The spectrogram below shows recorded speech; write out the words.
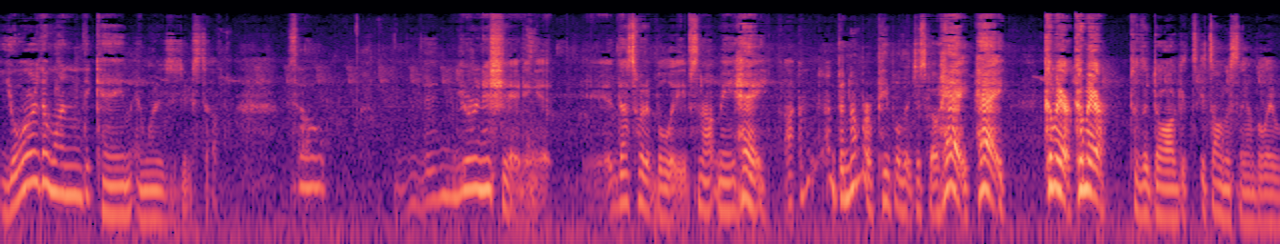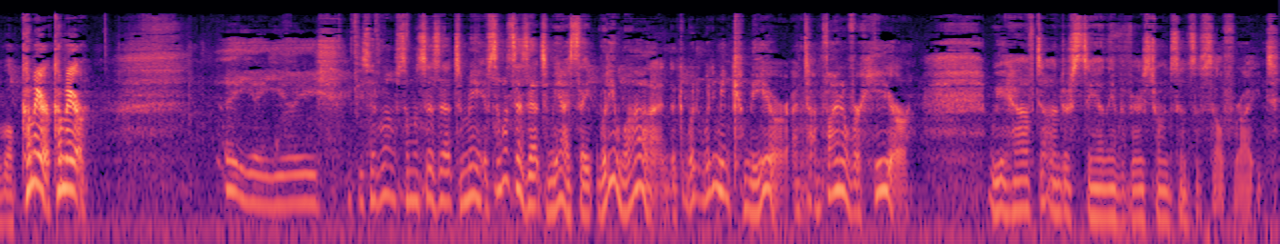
You're the one that came and wanted to do stuff. So you're initiating it. That's what it believes, not me. Hey, I, the number of people that just go, hey, hey, come here, come here, to the dog, it's, it's honestly unbelievable. Come here, come here. If you said, well, if someone says that to me, if someone says that to me, I say, what do you want? What, what do you mean, come here? I'm, I'm fine over here. We have to understand they have a very strong sense of self-right.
